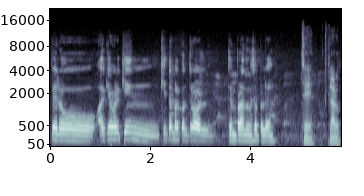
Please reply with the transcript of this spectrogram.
pero hay que ver quién, quién toma el control temprano en esa pelea. Sí, Claro.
